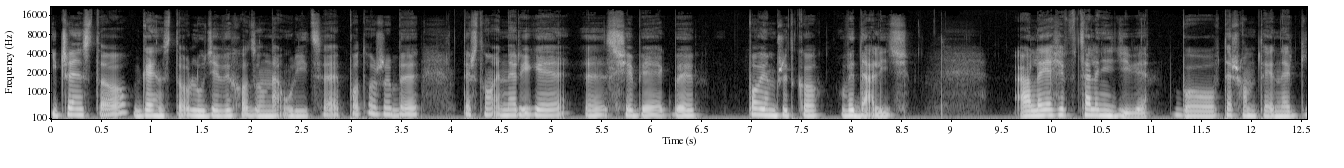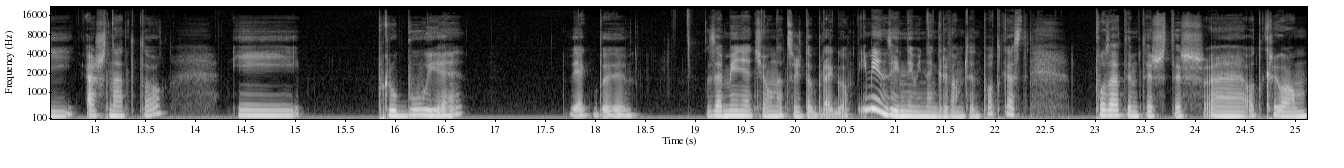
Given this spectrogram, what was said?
I często, gęsto ludzie wychodzą na ulicę po to, żeby też tą energię e, z siebie, jakby powiem brzydko, wydalić. Ale ja się wcale nie dziwię bo też mam tej energii aż nadto i próbuję jakby zamieniać ją na coś dobrego. I między innymi nagrywam ten podcast. Poza tym też, też e, odkryłam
